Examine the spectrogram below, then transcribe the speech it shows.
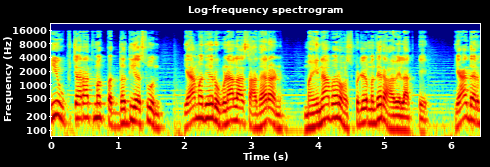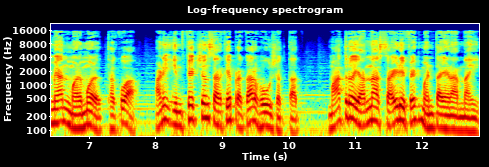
ही उपचारात्मक पद्धती असून यामध्ये रुग्णाला साधारण महिनाभर हॉस्पिटलमध्ये राहावे लागते. या दरम्यान मळमळ थकवा आणि इन्फेक्शन सारखे प्रकार होऊ शकतात. मात्र यांना साईड इफेक्ट म्हणता येणार नाही.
